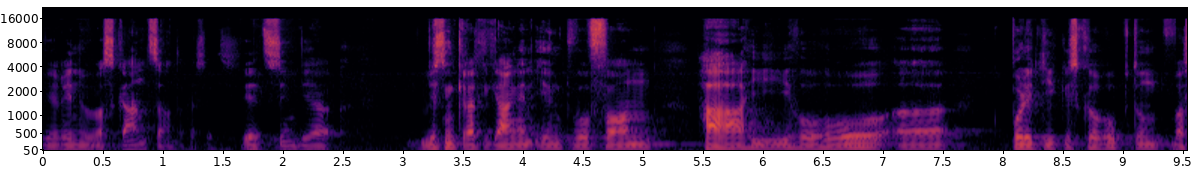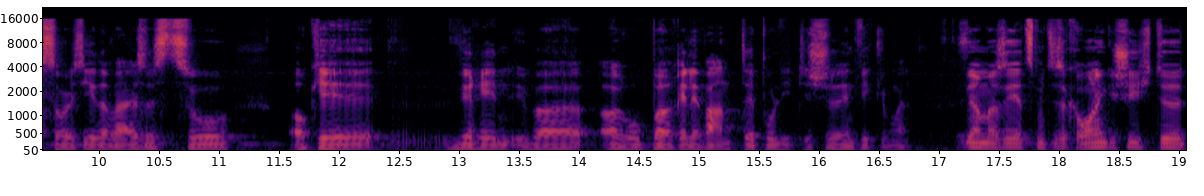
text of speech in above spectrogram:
wir reden über was ganz anderes jetzt. Jetzt sind wir, wir sind gerade gegangen irgendwo von haha, hihi, ho, ho, äh, Politik ist korrupt und was soll's, jeder weiß es, zu, okay, wir reden über Europa relevante politische Entwicklungen. Wir haben also jetzt mit dieser Kronengeschichte,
